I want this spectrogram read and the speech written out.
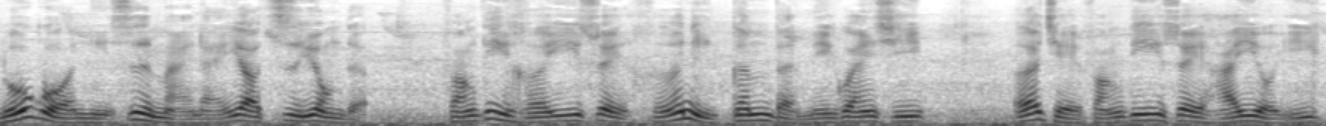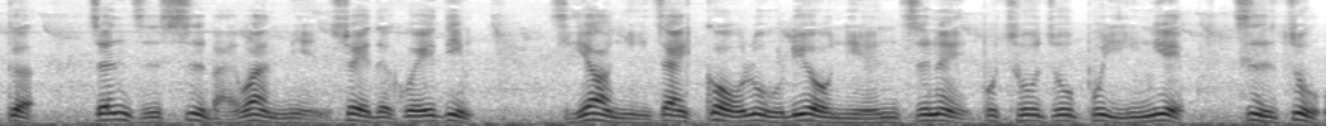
如果你是买来要自用的，房地合一税和你根本没关系。而且房地税还有一个增值四百万免税的规定，只要你在购入六年之内不出租、不营业、自住。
